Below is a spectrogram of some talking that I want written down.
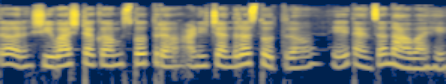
तर शिवाष्टकम स्तोत्र आणि चंद्रस्तोत्र हे त्यांचं नाव आहे.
